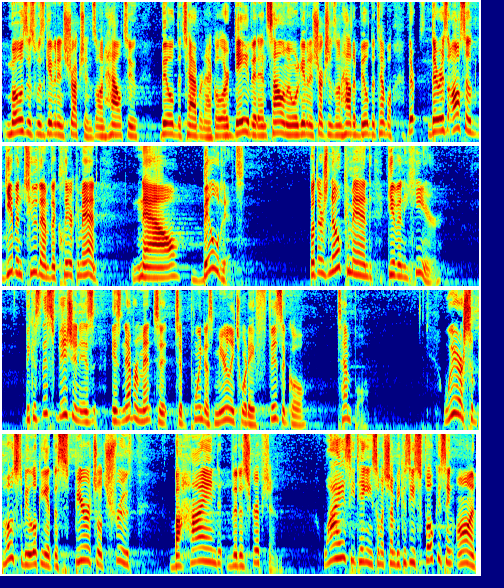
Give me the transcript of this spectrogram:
Moses was given instructions on how to build the tabernacle, or David and Solomon were given instructions on how to build the temple, there, there is also given to them the clear command now build it. But there's no command given here. Because this vision is, is never meant to, to point us merely toward a physical temple. We are supposed to be looking at the spiritual truth behind the description. Why is he taking so much time? Because he's focusing on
